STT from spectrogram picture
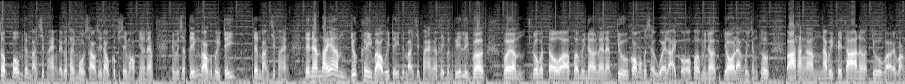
top 4 trên bảng xếp hạng để có thể mùa sau thi đấu cúp C1 nha anh em. Thì mình sẽ tiến vào cái vị trí trên bảng xếp hạng thì anh em thấy um, trước khi vào vị trí trên bảng xếp hạng uh, thì bên phía Liver với um, Roberto uh, Firmino này anh em chưa có một cái sự quay lại của Firmino do đang bị chấn thương và thằng um, Naby Keita nữa chưa và vẫn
